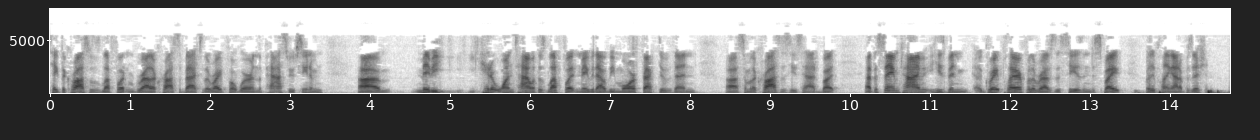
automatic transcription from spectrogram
take the cross with his left foot and rather cross it back to the right foot. Where in the past we've seen him um, maybe hit it one time with his left foot, and maybe that would be more effective than uh, some of the crosses he's had. But at the same time, he's been a great player for the Revs this season, despite really playing out of position.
